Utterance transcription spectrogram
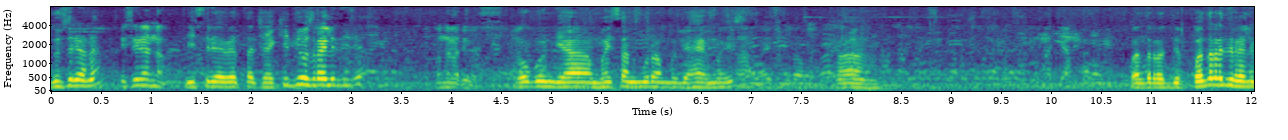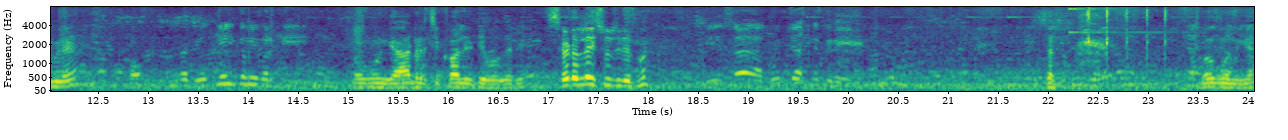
दुसऱ्या ना तिसऱ्यानं. तिसऱ्या वेताची आहे. किती दिवस राहिले तिचे? पंधरा दिवस. बघून घ्या. म्हैसान मुरामध्ये आहे म्हैस. हा. पंधरा दिवस पंधरा दिवस राहिले म्हणजे पंधरा दिवस येईल कमी वरती. बघून घ्या ऑर्डरची क्वालिटी वगैरे. सड लय सुचलेत मग जास्त चल बघून घ्या.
